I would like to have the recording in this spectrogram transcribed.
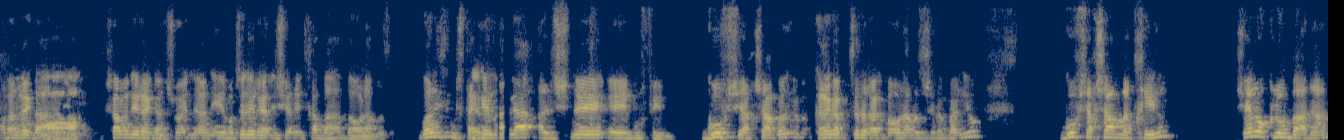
אבל רגע, אה, עכשיו אני רגע שואל, אני רוצה להישאר איתך בעולם הזה. בוא נסתכל כן. רגע על שני uh, גופים. גוף שעכשיו, כרגע בסדר רק בעולם הזה של ה-value, גוף שעכשיו מתחיל, שאין לו כלום בענן,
